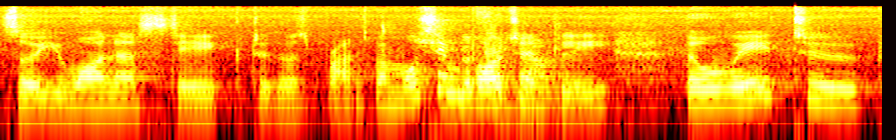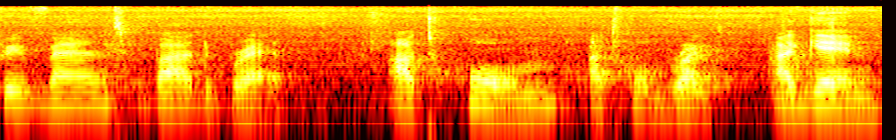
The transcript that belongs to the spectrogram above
So you want to stick to those brands. But most Sugar-free importantly, the way to prevent bad breath at home, At home, right. again,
